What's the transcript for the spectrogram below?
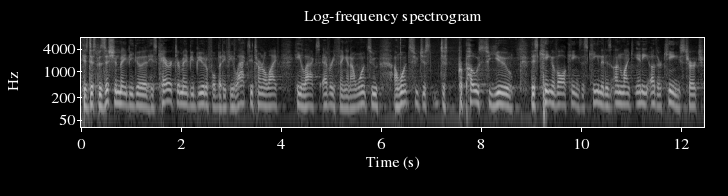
His disposition may be good, his character may be beautiful, but if he lacks eternal life, he lacks everything. And I want to, I want to just, just propose to you this King of all kings, this King that is unlike any other kings, church.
